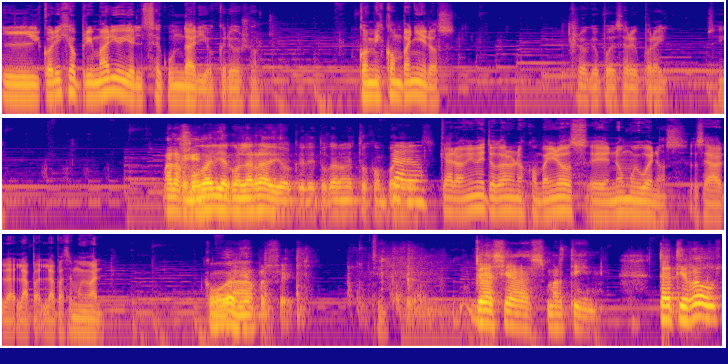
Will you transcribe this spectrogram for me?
el colegio primario y el secundario, creo yo. Con mis compañeros. Creo que puede ser por ahí, sí. Como Galia con la radio, que le tocaron estos compañeros. Claro, a mí me tocaron unos compañeros eh, no muy buenos. O sea, la, la- la pasé muy mal. Como Galia. Ah, perfecto. Gracias, Martín. Tati Rose.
